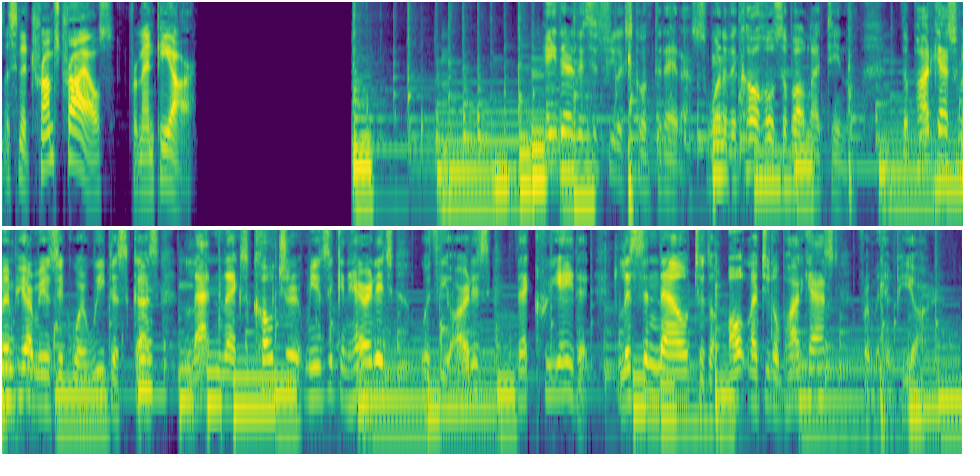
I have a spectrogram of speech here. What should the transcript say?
Listen to Trump's Trials from NPR. Hey there, this is Felix Contreras, one of the co hosts of Alt Latino, the podcast from NPR Music where we discuss Latinx culture, music, and heritage with the artists that create it. Listen now to the Alt Latino podcast from NPR.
